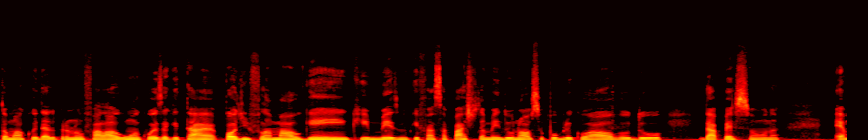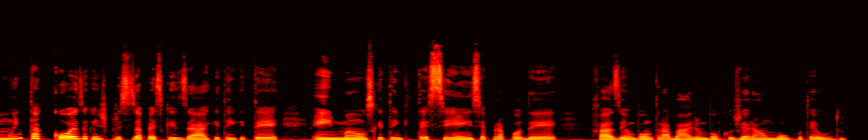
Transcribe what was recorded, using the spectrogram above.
tomar cuidado para não falar alguma coisa que tá, pode inflamar alguém, que mesmo que faça parte também do nosso público-alvo, do da persona. É muita coisa que a gente precisa pesquisar, que tem que ter em mãos, que tem que ter ciência para poder fazer um bom trabalho, um bom gerar um bom conteúdo.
